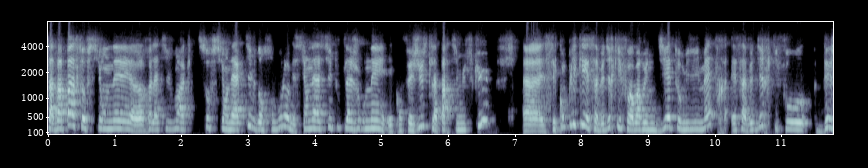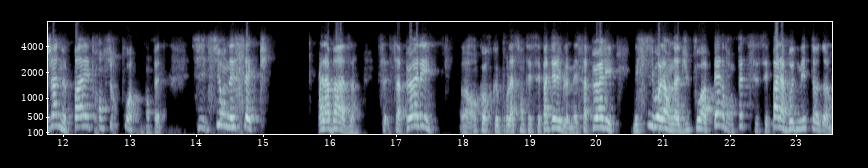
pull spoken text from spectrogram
ça va pas sauf si on est euh, relativement sauf si on est actif dans son boulot. Mais si on est assis toute la journée et qu'on fait juste la partie muscu euh, c'est compliqué. Ça veut dire qu'il faut avoir une diète au millimètre et ça veut dire qu'il faut déjà ne pas être en surpoids en fait. Si, si on est sec à la base ça, peut aller. Euh, encore que pour la santé c'est pas terrible mais ça peut aller. Mais si voilà on a du poids à perdre en fait c'est pas la bonne méthode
